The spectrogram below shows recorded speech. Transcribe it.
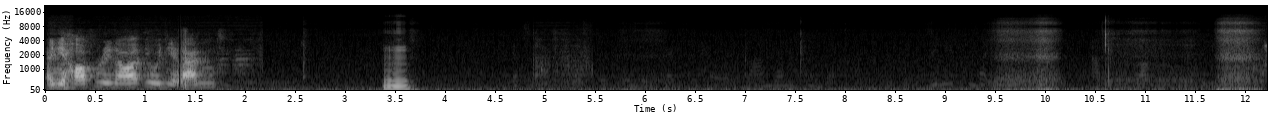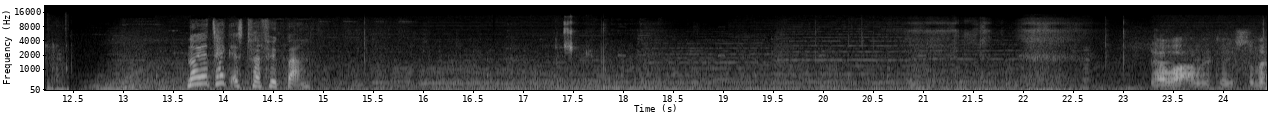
And you're hovering, aren't you, when you land? Hmm. Neuer Tech ist verfügbar. Do something.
